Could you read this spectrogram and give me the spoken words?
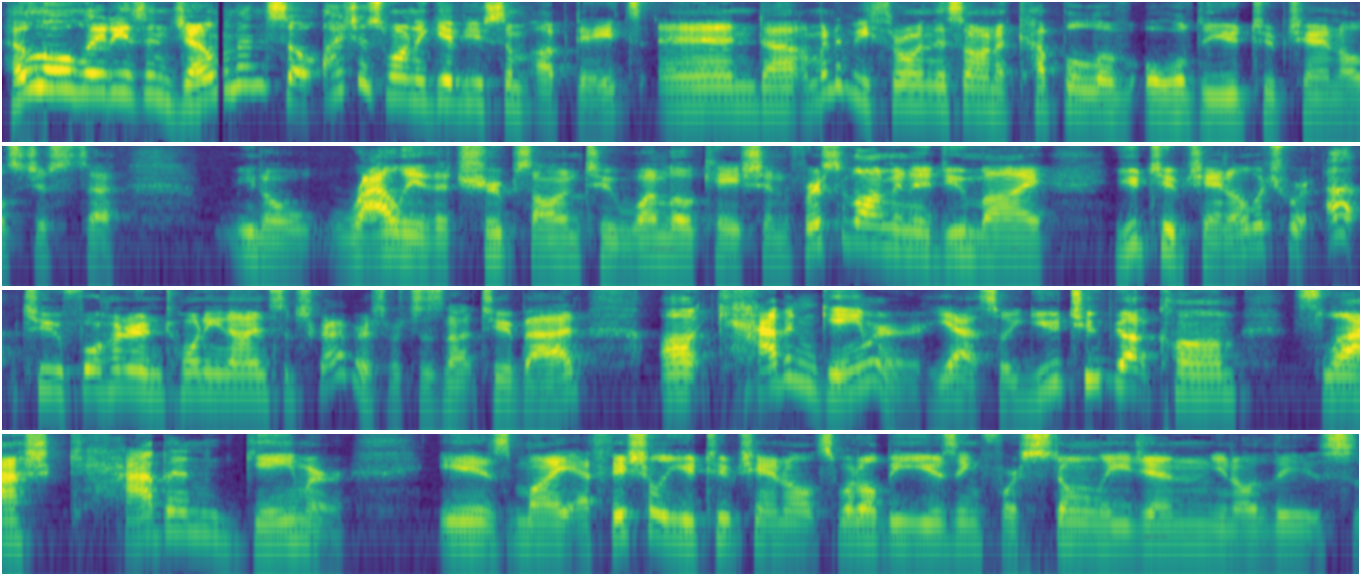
Hello, ladies and gentlemen. So, I just want to give you some updates, and uh, I'm going to be throwing this on a couple of old YouTube channels just to, you know, rally the troops onto one location. First of all, I'm going to do my YouTube channel, which we're up to 429 subscribers, which is not too bad. Uh, Cabin Gamer, yeah. So, YouTube.com/slash Cabin Gamer is my official YouTube channel. It's what I'll be using for Stone Legion, you know, these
